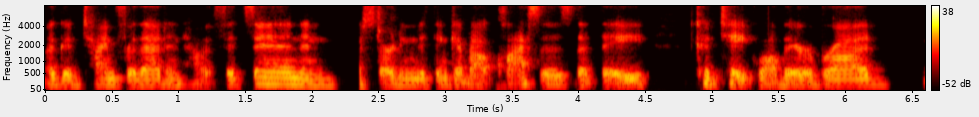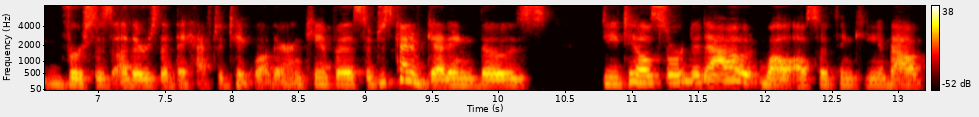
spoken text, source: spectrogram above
a good time for that and how it fits in, and starting to think about classes that they could take while they're abroad versus others that they have to take while they're on campus. So, just kind of getting those details sorted out while also thinking about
